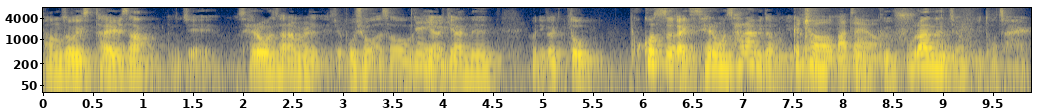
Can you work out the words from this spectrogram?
방송의 스타일상 이제 새로운 사람을 이제 모셔와서 네. 이야기하는 거니까 또 포커스가 이제 새로운 사람이다 보니까 그쵸, 맞아요. 그 후라는 제목이 더 잘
